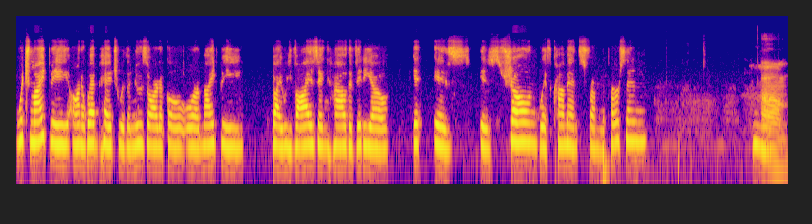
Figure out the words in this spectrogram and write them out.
which might be on a web page with a news article, or might be by revising how the video it is is shown with comments from the person. Hmm. Um,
